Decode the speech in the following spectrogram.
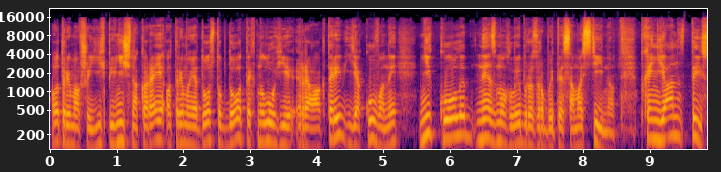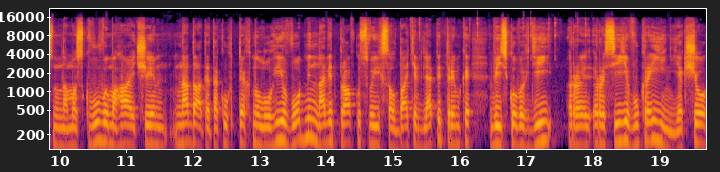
Отримавши їх, Північна Корея отримує доступ до технології реакторів, яку вони ніколи б не змогли б розробити самостійно. Пхеньян тиснув на Москву, вимагаючи надати таку технологію в обмін на відправку своїх солдатів для підтримки військових дій Росії в Україні. Якщо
